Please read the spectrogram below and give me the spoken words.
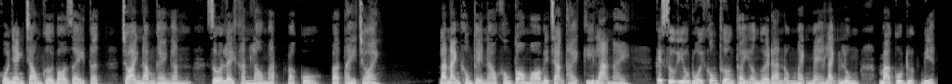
Cô nhanh chóng cởi bỏ giày tất, cho anh nằm ngay ngắn, rồi lấy khăn lau mặt và cổ và tay cho anh. Lan Anh không thể nào không tò mò về trạng thái kỳ lạ này, cái sự yếu đuối không thường thấy ở người đàn ông mạnh mẽ lạnh lùng mà cô được biết.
